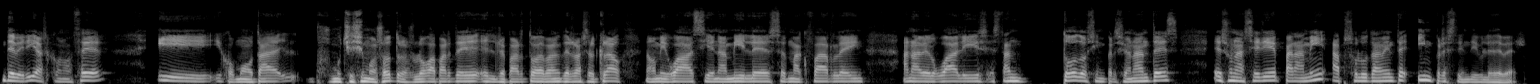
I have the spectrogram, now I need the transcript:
deberías conocer y, como tal, pues muchísimos otros. Luego, aparte, el reparto además de Russell Crowe, Naomi Watts, Sienna Miller, Seth MacFarlane, Annabelle Wallis, están todos impresionantes. Es una serie, para mí, absolutamente imprescindible de ver.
